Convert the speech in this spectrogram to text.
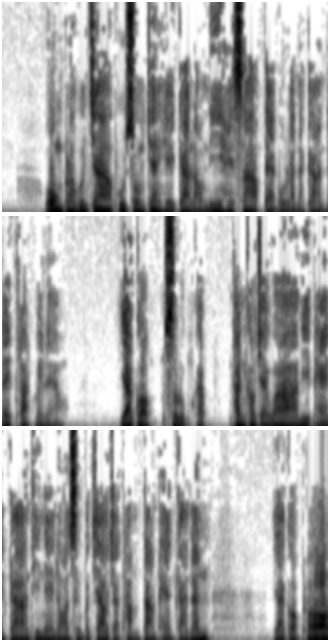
18 องค์พระผู้เป็นเจ้าผู้ทรงแจ้งเหตุการณ์เหล่านี้ให้ทราบแต่โบราณกาลได้ตรัสไว้แล้ว ยากอบสรุปครับ ท่านเข้าใจว่ามีแผนการที่แน่นอนซึ่งพระเจ้าจะทำตามแผนการนั้น ยากอบพร้อม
